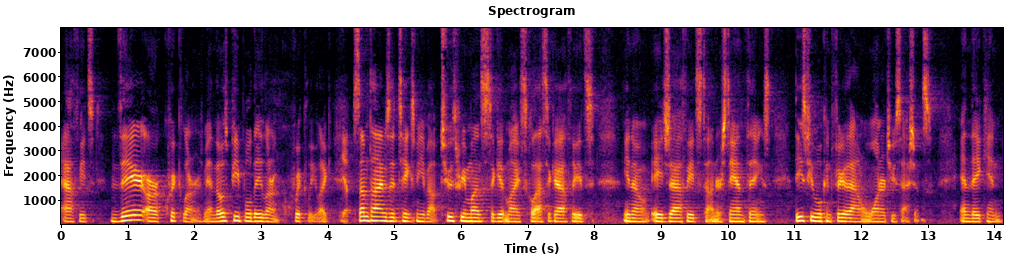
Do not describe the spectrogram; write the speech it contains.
athletes. They are quick learners, man. Those people they learn quickly. Like Yep. sometimes it takes me about two, three months to get my scholastic athletes, you know, aged athletes to understand things. These people can figure that out in one or two sessions, and they can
